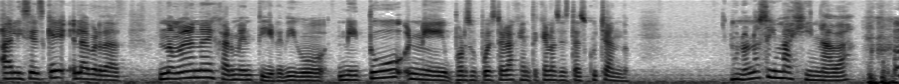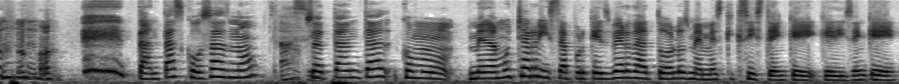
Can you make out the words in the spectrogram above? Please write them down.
Alicia, es que la verdad, no me van a dejar mentir, digo, ni tú, ni por supuesto la gente que nos está escuchando uno no se imaginaba tantas cosas, ¿no? Ah, o sea, tantas, como me da mucha risa porque es verdad todos los memes que existen que, que dicen que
